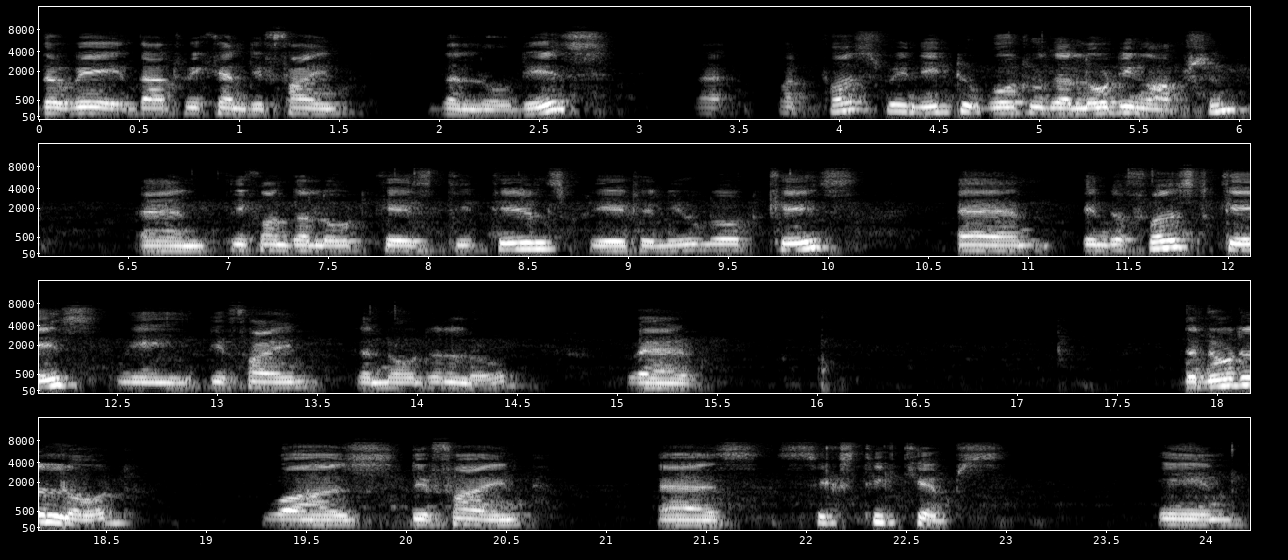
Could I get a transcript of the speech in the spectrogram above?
the way that we can define the load is that, but first we need to go to the loading option and click on the load case details, create a new load case And in the first case, we define the nodal load where the nodal load was defined as 60 kips in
